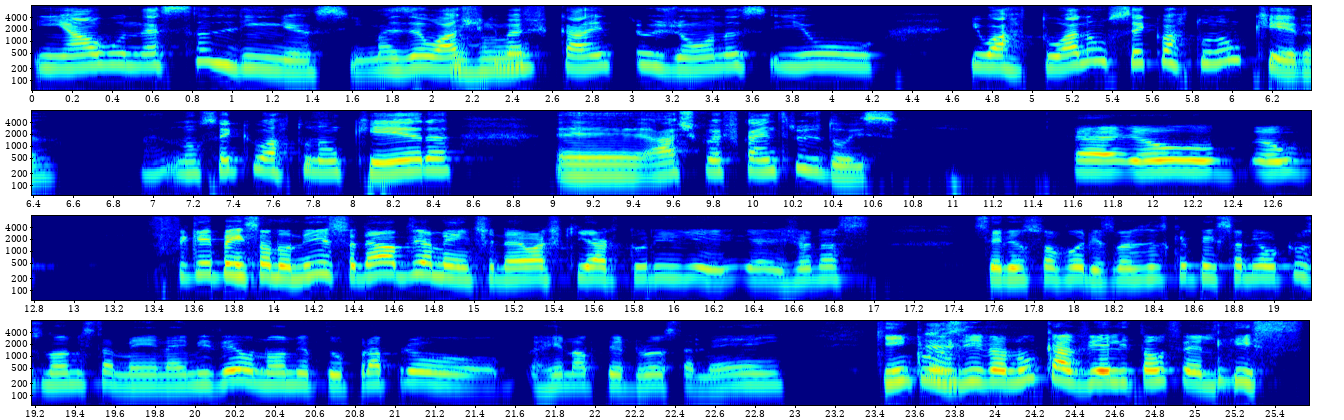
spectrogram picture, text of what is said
em algo nessa linha, assim, mas eu acho uhum. que vai uhum. ficar entre o Jonas e o, e o Arthur, a não ser que o Arthur não queira, a não ser que o Arthur não queira, é, acho que vai ficar entre os dois. É, eu, eu fiquei pensando nisso, né? Obviamente, né? Eu acho que Arthur e, e Jonas seriam os favoritos, mas eu fiquei pensando em outros nomes também, né? E me veio o nome do próprio Reinaldo Pedroso também, que inclusive é. eu nunca vi ele tão feliz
